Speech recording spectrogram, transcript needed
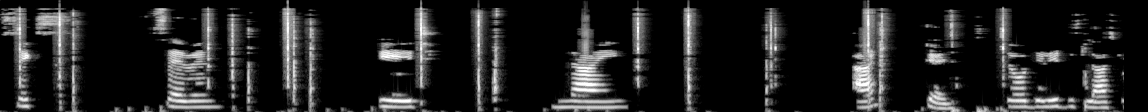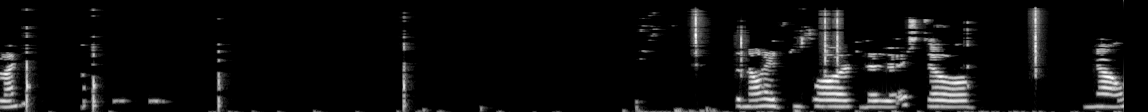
six, seven, eight, nine, and ten. So delete this last one. So now let's do for the rest. So now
